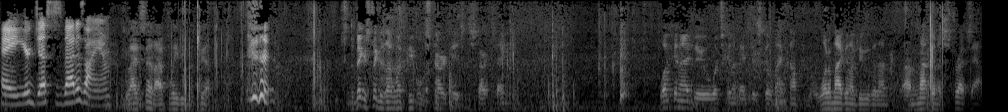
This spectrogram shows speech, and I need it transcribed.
Hey, you're just as bad as I am. Like I said, I'm pleading the fifth. so the biggest thing is I want people to start is to start thinking. What can I do? What's going to make this go back comfortable? What am I going to do that I'm, I'm not going to stress out?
